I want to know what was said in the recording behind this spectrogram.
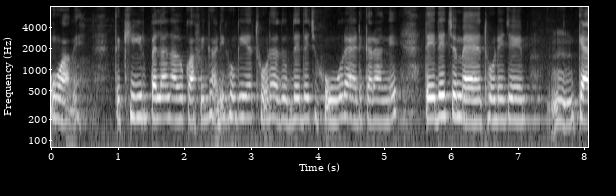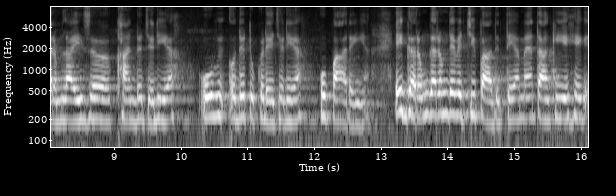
ਉਹ ਆਵੇ। ਤੇ ਖੀਰ ਪਹਿਲਾਂ ਨਾਲੋਂ ਕਾਫੀ ਗਾੜੀ ਹੋ ਗਈ ਹੈ ਥੋੜਾ ਦੁੱਧ ਇਹਦੇ ਚ ਹੋਰ ਐਡ ਕਰਾਂਗੇ। ਤੇ ਇਹਦੇ ਚ ਮੈਂ ਥੋੜੇ ਜੇ ਕੈਰਮਲਾਈਜ਼ ਖੰਡ ਜਿਹੜੀ ਆ, ਉਹ ਵੀ, ਉਹਦੇ ਟੁਕੜੇ ਜਿਹੜੇ ਆ, ਉਹ ਪਾ ਰਹੀ ਆ ਇਹ ਗਰਮ ਗਰਮ ਦੇ ਵਿੱਚ ਹੀ ਪਾ ਦਿੱਤੇ ਆ ਮੈਂ ਤਾਂ ਕਿ ਇਹ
